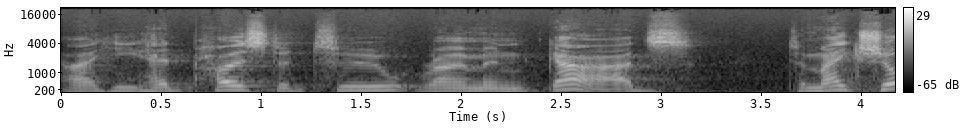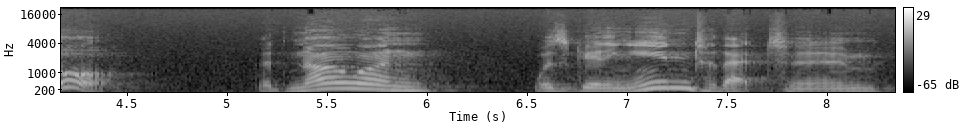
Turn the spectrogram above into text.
uh, he had posted two Roman guards to make sure that no one was getting into that tomb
